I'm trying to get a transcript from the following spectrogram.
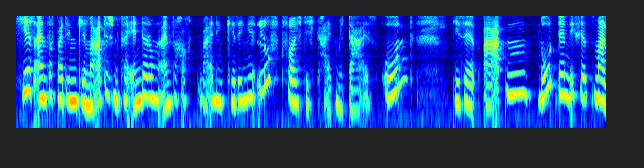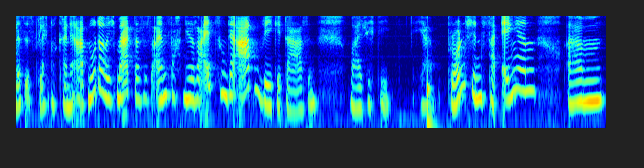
Hier ist einfach bei den klimatischen Veränderungen einfach auch, weil eine geringe Luftfeuchtigkeit mit da ist. Und diese Atemnot nenne ich es jetzt mal, das ist vielleicht noch keine Atemnot, aber ich merke, dass es einfach eine Reizung der Atemwege da sind, weil sich die ja, Bronchien verengen ähm,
